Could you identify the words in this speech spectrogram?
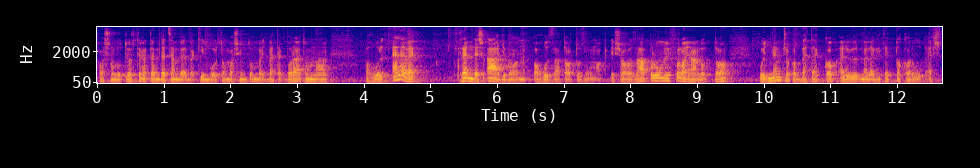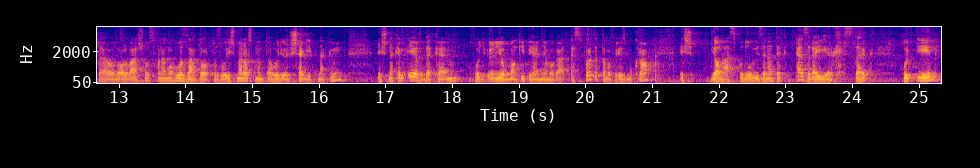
hasonló történetem. Decemberben kim voltam Washingtonban egy beteg barátomnál, ahol eleve rendes ágy van a hozzátartozónak, és az ápolónő felajánlotta, hogy nem csak a beteg kap előmelegített takarót este az alváshoz, hanem a hozzátartozó is, mert azt mondta, hogy ön segít nekünk, és nekem érdekem, hogy ön jobban kipihenje magát. Ezt föltettem a Facebookra, és gyalászkodó üzenetek ezre érkeztek, hogy én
